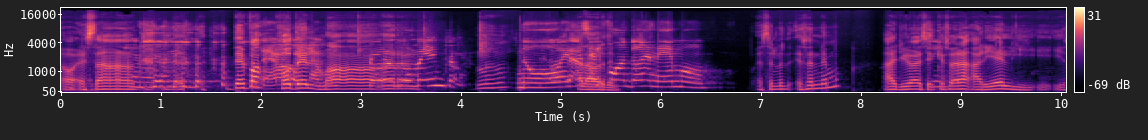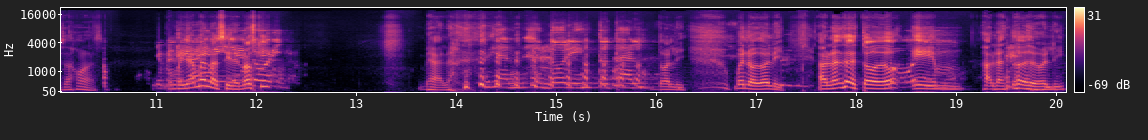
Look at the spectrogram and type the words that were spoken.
Oh, está debajo del mar. Pero un momento. No, ese es el fondo de Nemo. ¿Eso es Nemo? Ah, yo iba a decir que eso era Ariel y, y, esas jodas. ¿Cómo llama la Sirenoski? Véala. Dolly, total. Dolly. Bueno, Dolly, hablando de todo, em, hablando de Dolly,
